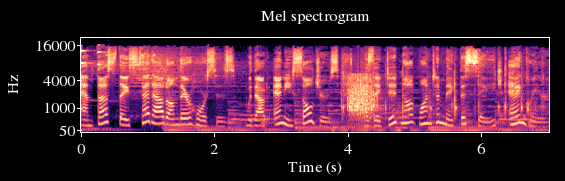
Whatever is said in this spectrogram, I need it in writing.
And thus they set out on their horses without any soldiers, as they did not want to make the sage angrier.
